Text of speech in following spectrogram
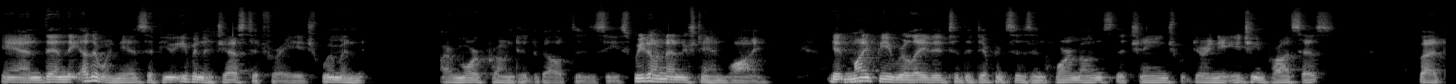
And then the other one is if you even adjust it for age, women are more prone to develop the disease. We don't understand why. It mm-hmm. might be related to the differences in hormones that change during the aging process, but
